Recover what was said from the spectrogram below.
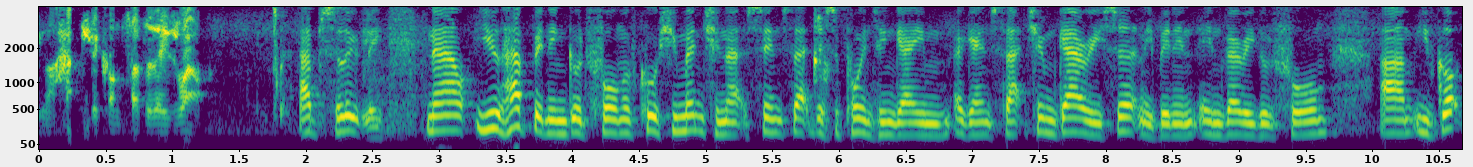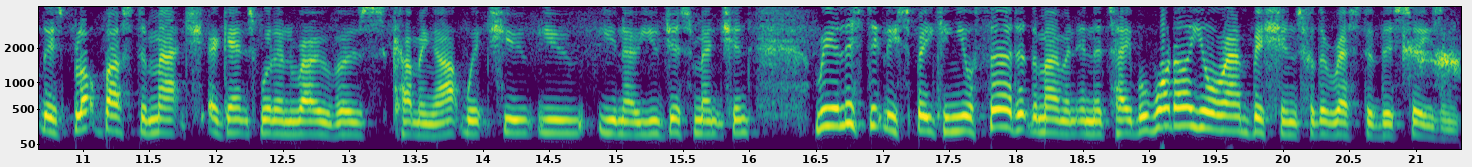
hat trick on Saturday as well. Absolutely. Now, you have been in good form. Of course, you mentioned that since that disappointing game against Thatcham. Gary's certainly been in, in very good form. Um, you've got this blockbuster match against Willand Rovers coming up, which you, you, you, know, you just mentioned. Realistically speaking, you're third at the moment in the table. What are your ambitions for the rest of this season?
